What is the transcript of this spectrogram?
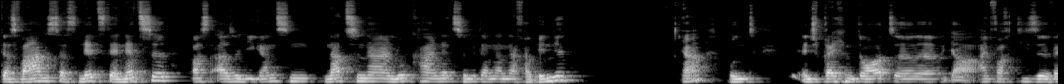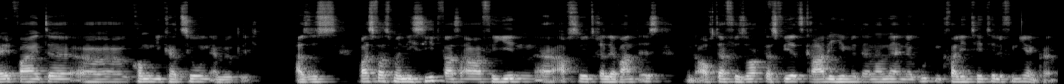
das WAN ist das Netz der Netze, was also die ganzen nationalen, lokalen Netze miteinander verbindet ja, und entsprechend dort äh, ja einfach diese weltweite äh, Kommunikation ermöglicht. Also es ist was, was man nicht sieht, was aber für jeden äh, absolut relevant ist und auch dafür sorgt, dass wir jetzt gerade hier miteinander in einer guten Qualität telefonieren können.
